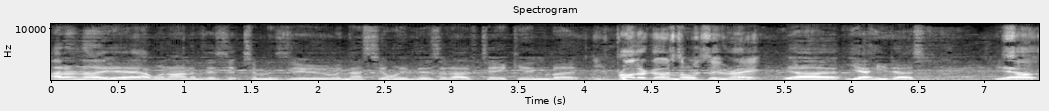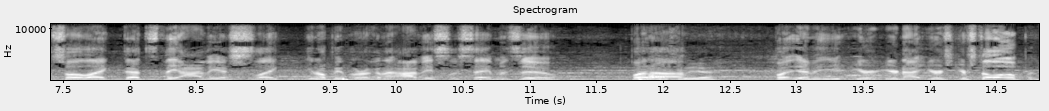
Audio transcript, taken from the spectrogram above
I don't know yet. I went on a visit to Mizzou, and that's the only visit I've taken. But Your brother goes I'm to Mizzou, right? Yeah, yeah, he does. Yeah, So, so like that's the obvious. Like you know, people are going to obviously say Mizzou, but uh, yeah. But I mean, you- you're you're not you're you're still open.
